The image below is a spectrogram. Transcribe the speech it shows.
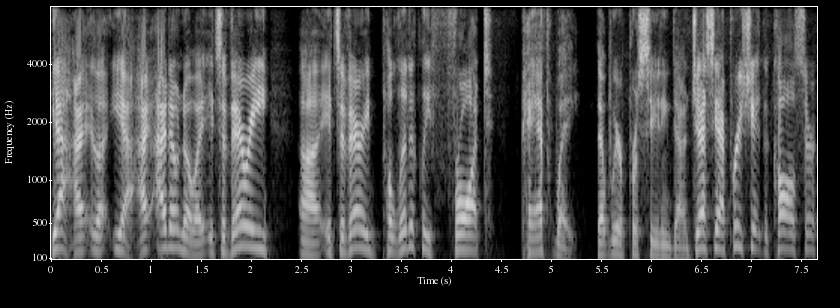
yeah, I, yeah, I, I don't know. It's a very, uh, it's a very politically fraught pathway that we're proceeding down. Jesse, I appreciate the call, sir.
